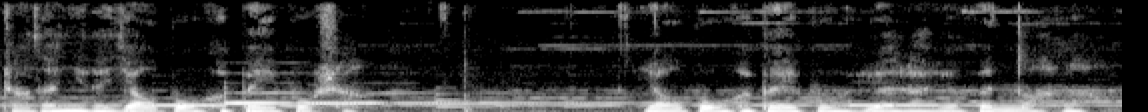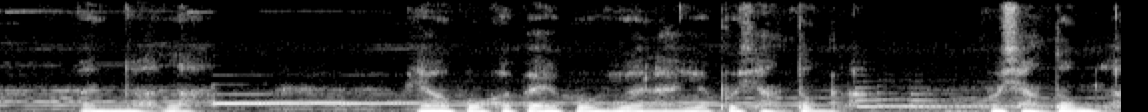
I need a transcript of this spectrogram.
照在你的腰部和背部上，腰部和背部越来越温暖了，温暖了。腰部和背部越来越不想动了，不想动了。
